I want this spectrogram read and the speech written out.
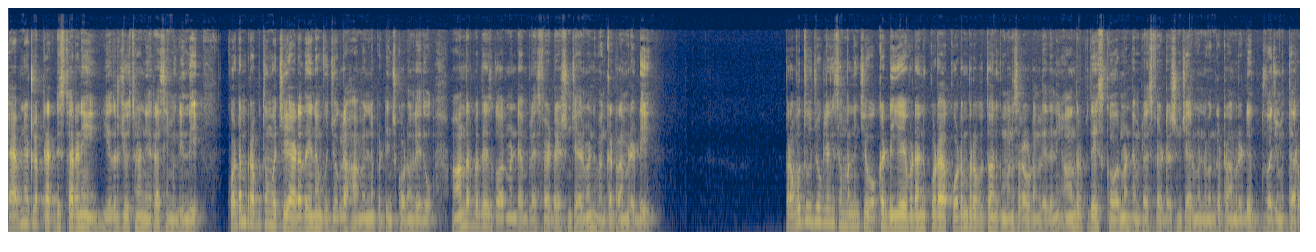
కేబినెట్లో ప్రకటిస్తారని ఎదురు చూస్తున్న నిరాశ మిగిలింది. కూటమి ప్రభుత్వం వచ్చి ఏడాదైనా ఉద్యోగుల హామీలను పట్టించుకోవడం లేదు. Andhra Pradesh government employees federation chairman Venkatarama Reddy ప్రభుత్వ ఉద్యోగులకి సంబంధించి ఒక్క డిఏ ఇవ్వడానికి కూడా కూటమి ప్రభుత్వానికి మనసు రావడం లేదని Andhra Pradesh government employees federation chairman Venkatarama Reddy ధ్వజమెత్తారు.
